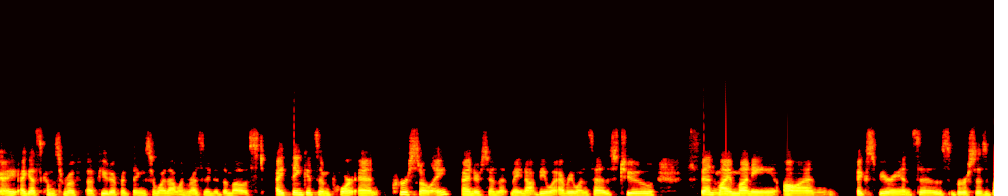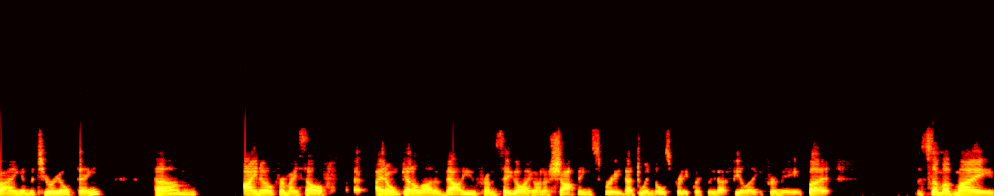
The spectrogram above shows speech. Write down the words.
I, I guess, comes from a, a, few different things for why that one resonated the most. I think it's important personally. I understand that may not be what everyone says to spend my money on experiences versus buying a material thing. Um, I know for myself, I don't get a lot of value from, say, going on a shopping spree. That dwindles pretty quickly, that feeling for me. But some of my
